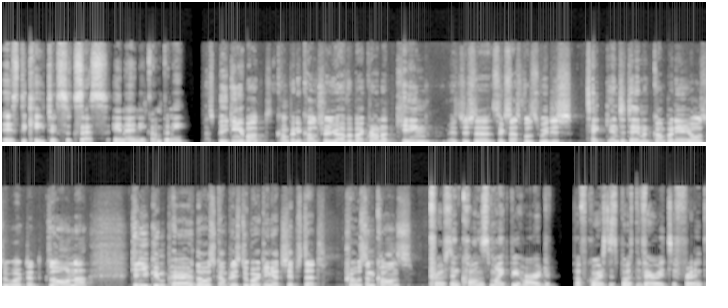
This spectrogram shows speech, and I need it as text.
is the key to success in any company. Speaking about company culture, you have a background at King, which is a successful Swedish tech entertainment company. You also worked at Klarna. Can you compare those companies to working at Schibsted? Pros and cons. Pros and cons might be hard. Of course, it's both very different,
